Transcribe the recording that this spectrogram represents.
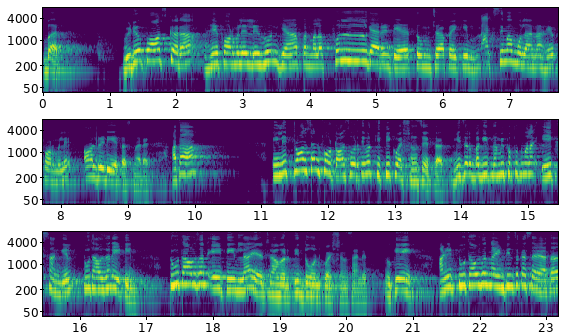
बरं. व्हिडिओ पॉज करा. हे फॉर्म्युले लिहून घ्या पण मला फुल गॅरंटी आहे तुमच्यापैकी मॅक्सिमम मुलांना हे फॉर्म्युले ऑलरेडी येत असणार आहेत. आता इलेक्ट्रॉन्स अँड फोटॉन्सवरती मग किती क्वेश्चन्स येतात? मी जर बघितलं मी फक्त तुम्हाला एक सांगेल. Two thousand eighteen two thousand एटीनला याच्यावरती दोन क्वेश्चन्स आलेत. ओके आणि टू थाउजंड नाईन्टीनचं कसं आहे? आता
